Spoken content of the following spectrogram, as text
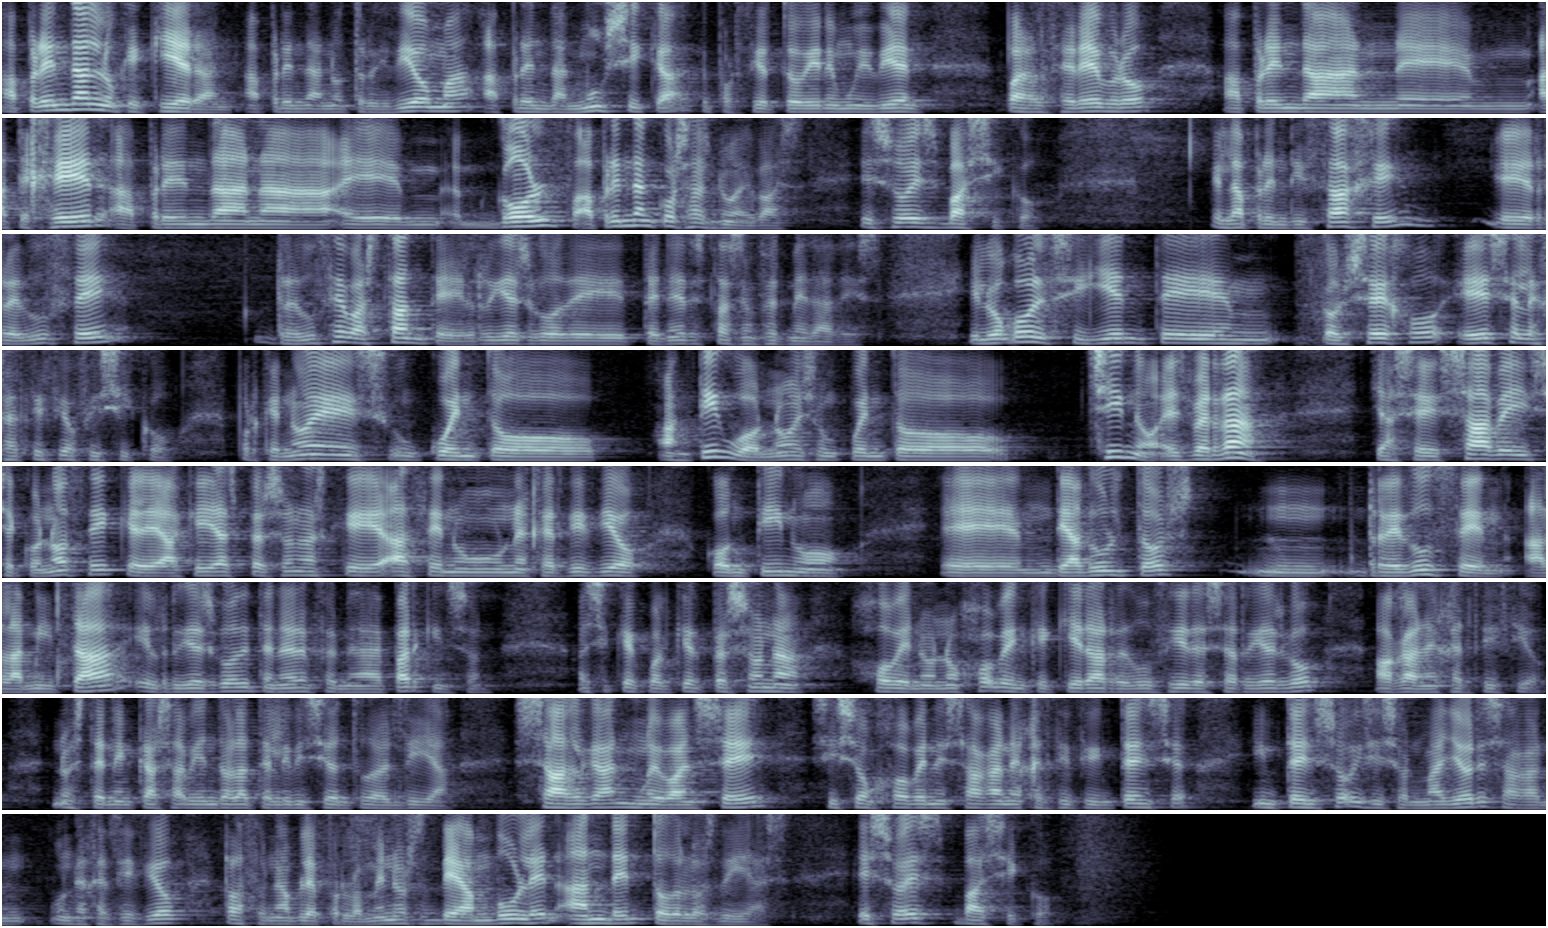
Aprendan lo que quieran, aprendan otro idioma, aprendan música, que por cierto viene muy bien para el cerebro, aprendan em, a tejer, aprendan a em, golf, aprendan cosas nuevas. Eso es básico. El aprendizaje eh, reduce, reduce bastante el riesgo de tener estas enfermedades. Y luego el siguiente em, consejo es el ejercicio físico, porque no es un cuento antiguo, no es un cuento chino, es verdad ya se sabe y se conoce que aquellas personas que hacen un ejercicio continuo eh, de adultos mm, reducen a la mitad el riesgo de tener enfermedad de Parkinson. Así que cualquier persona joven o no joven que quiera reducir ese riesgo, hagan ejercicio. No estén en casa viendo la televisión todo el día. Salgan, muévanse. Si son jóvenes, hagan ejercicio intenso, intenso y si son mayores, hagan un ejercicio razonable. Por lo menos deambulen, anden todos los días. Eso es básico.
